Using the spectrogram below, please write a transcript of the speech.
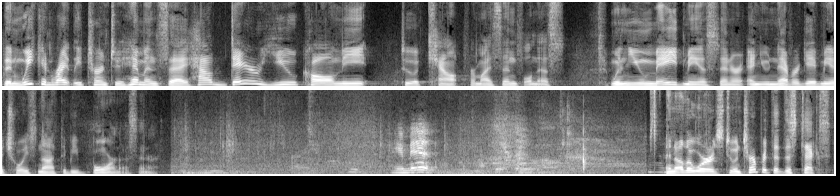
then we can rightly turn to him and say, How dare you call me to account for my sinfulness? When you made me a sinner and you never gave me a choice not to be born a sinner. Amen. In other words, to interpret that this text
